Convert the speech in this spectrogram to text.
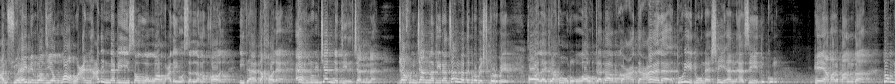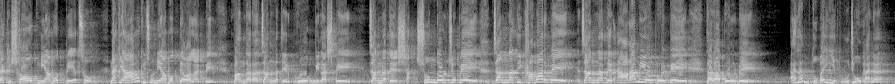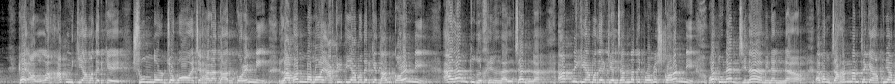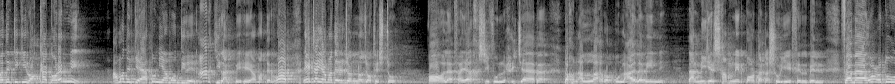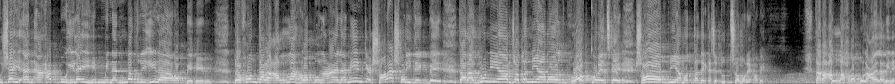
عن سهيب رضي الله عنه عن النبي صلى الله عليه وسلم قال إذا دخل أهل الجنة الجنة যখন জান্নাতীরা জান্নাতে প্রবেশ করবে قال يقول الله تبارك وتعالى تريدون شيئا أزيدكم হে আমার বান্দা তোমরা কি সব নিয়ামত পেয়েছো নাকি আরো কিছু নিয়ামত দেওয়া লাগবে বান্দারা জান্নাতের ভোগ বিলাস পেয়ে জান্নাতের সৌন্দর্য পেয়ে, জান্নাতি খাবার পেয়ে, জান্নাতের আরামিও পেয়ে তারা বলবে, আলাম তুবাইয়িত উজুহানা? হে আল্লাহ, আপনি কি আমাদেরকে সৌন্দর্যময় চেহারা দান করেননি? লাবণ্যময় আকৃতি আমাদেরকে দান করেননি? আলাম তুদখিলনাল জান্নাহ আপনি কি আমাদেরকে জান্নাতে প্রবেশ করাননি ওয়া তুনাজ্জিনা মিনান নার এবং জাহান্নাম থেকে আপনি আমাদেরকে কি রক্ষা করেননি আমাদেরকে এত নিয়ামত দিলেন আর কি লাগবে হে আমাদের রব এটাই আমাদের জন্য যথেষ্ট قال فيخشف الحجاب তখন আল্লাহ রব্বুল আলামিন তার নিজের সামনের পর্দাটা সরিয়ে ফেলবেন فما اعطوا شيئا احب اليهم من النظر الى ربهم তখন তারা আল্লাহ রব্বুল আলামিনকে সরাসরি দেখবে তারা দুনিয়ার যত নিয়ামত ভোগ করেছে সব নিয়ামত তাদের কাছে তুচ্ছ মনে হবে তারা আল্লাহ রব্বুল আলামিনের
